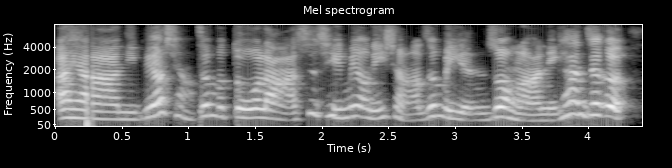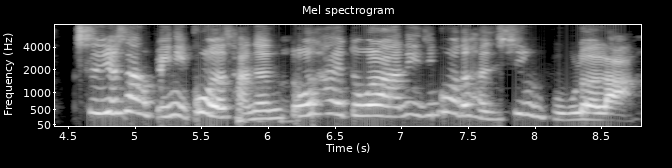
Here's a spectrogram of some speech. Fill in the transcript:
哎呀，你不要想这么多啦，事情没有你想的这么严重啦。你看这个世界上比你过得惨的人 多太多啦，你已经过得很幸福了啦。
